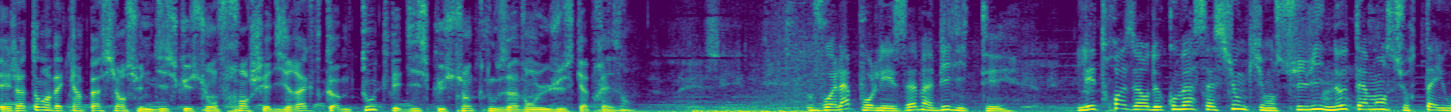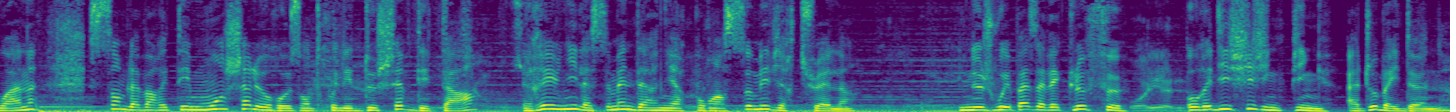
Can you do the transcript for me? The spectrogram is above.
et j'attends avec impatience une discussion franche et directe comme toutes les discussions que nous avons eues jusqu'à présent. Voilà pour les amabilités. Les trois heures de conversation qui ont suivi, notamment sur Taïwan, semblent avoir été moins chaleureuses entre les deux chefs d'État, réunis la semaine dernière pour un sommet virtuel. Ne jouez pas avec le feu, aurait dit Xi Jinping à Joe Biden.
